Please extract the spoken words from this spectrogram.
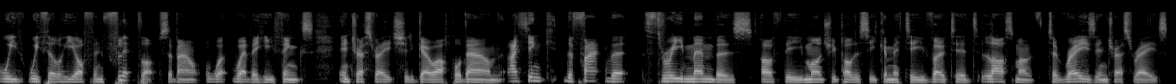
we we feel he often flip flops about wh- whether he thinks interest rates should go up or down. I think the fact that three members of the Monetary Policy Committee voted last month to raise interest rates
